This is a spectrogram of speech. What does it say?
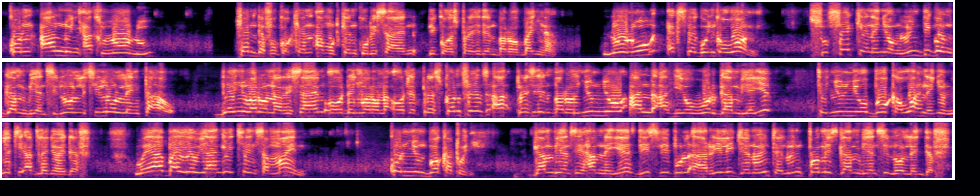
kon ànduñ ak loolu kenn defu ko kenn amul kenn ku resign because président Barrow bañ na loolu expect guñ ko woon su fekkee ne ñoom luñ diggoon Gambien si loolu si loolu lañ taxaw dañ waroon a resign o dañ waroon a oote press conference ah président Barrow ñun ñoo ànd ak yow wër Gambia yëpp te ñun ñoo bokk a wax ne ñun ñetti at la ñooy def waaye ba yow yaa ngi change sa mind kon ñun bokkatuñ Gambian si xam ne yes these people are really genuine te luñ promise Gambian si loolu lañ def.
